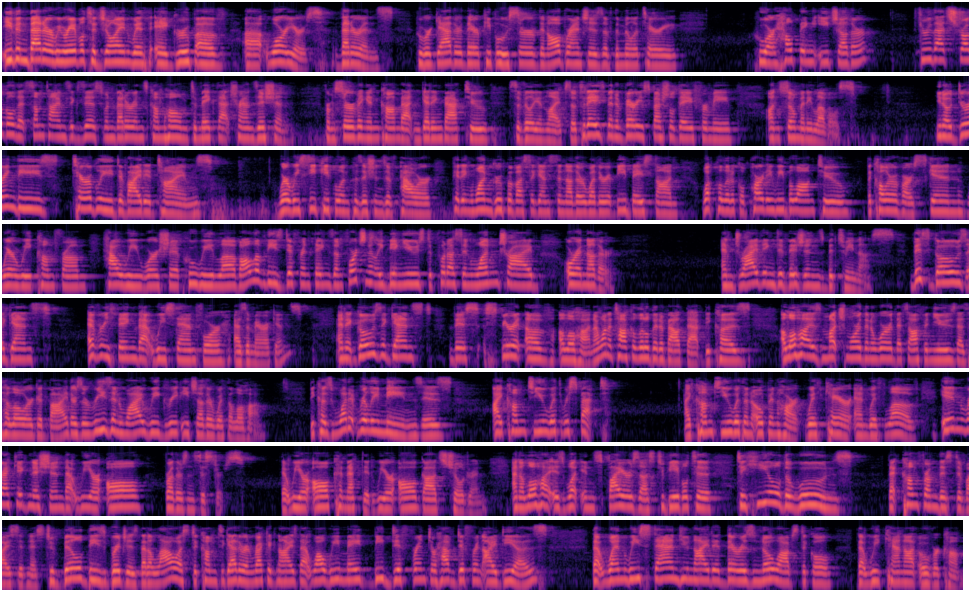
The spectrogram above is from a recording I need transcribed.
Even better, we were able to join with a group of uh, warriors, veterans, who were gathered there, people who served in all branches of the military, who are helping each other through that struggle that sometimes exists when veterans come home to make that transition from serving in combat and getting back to civilian life. So today's been a very special day for me on so many levels. You know, during these terribly divided times where we see people in positions of power pitting one group of us against another, whether it be based on what political party we belong to, the color of our skin, where we come from, how we worship, who we love, all of these different things, unfortunately, being used to put us in one tribe or another and driving divisions between us. This goes against everything that we stand for as Americans. And it goes against this spirit of aloha. And I want to talk a little bit about that because aloha is much more than a word that's often used as hello or goodbye. There's a reason why we greet each other with aloha. Because what it really means is I come to you with respect. I come to you with an open heart, with care and with love, in recognition that we are all brothers and sisters, that we are all connected, we are all God's children. And aloha is what inspires us to be able to, to heal the wounds that come from this divisiveness, to build these bridges that allow us to come together and recognize that while we may be different or have different ideas, that when we stand united, there is no obstacle that we cannot overcome.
